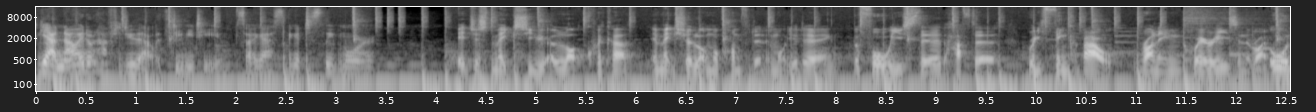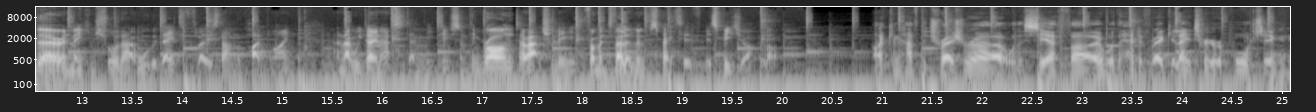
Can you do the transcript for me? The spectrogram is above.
yeah, now I don't have to do that with DBT. So I guess I get to sleep more it just makes you a lot quicker. It makes you a lot more confident in what you're doing. Before we used to have to really think about running queries in the right order and making sure that all the data flows down the pipeline and that we don't accidentally do something wrong. So actually, from a development perspective, it speeds you up a lot. I can have the treasurer or the CFO or the head of regulatory reporting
